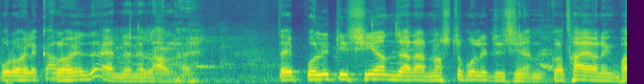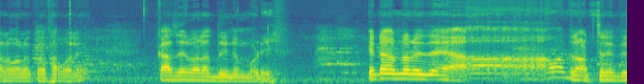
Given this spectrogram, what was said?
পুরো হলে কালো হয়ে যায় আর নেনে লাল হয়। তাই পলিটিশিয়ান যারা নষ্ট পলিটিশিয়ান কথায় অনেক ভালো ভালো কথা বলে। কাজের বেলা দুই নম্বরই। এটা আপনার ওই যে আমাদের অর্থনীতি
